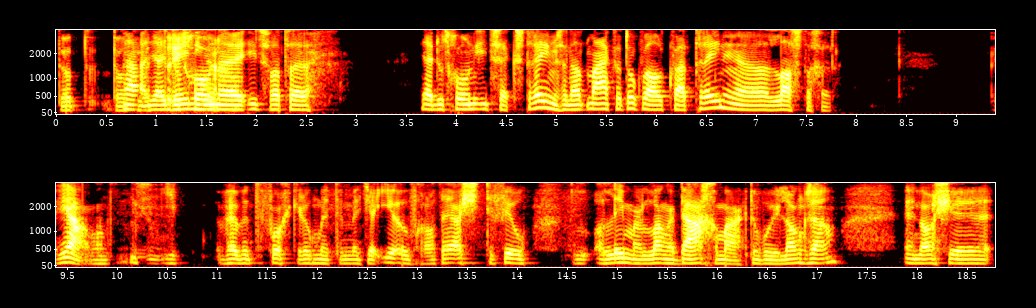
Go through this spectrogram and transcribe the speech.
Dat, dat ja jij doet gewoon eh, iets wat... jij doet gewoon iets extreems en dat maakt het ook wel qua trainingen lastiger. Ja, want je, we hebben het vorige keer ook met, met Jair over gehad. Hè? Als je te veel alleen maar lange dagen maakt, dan word je langzaam. En als je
